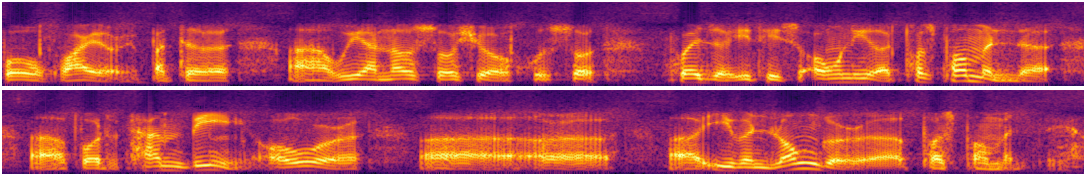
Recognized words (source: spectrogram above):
for a while. But uh, we are not so sure who, so whether it is only a postponement uh, for the time being or uh, uh, uh, even longer uh, postponement. Yeah.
